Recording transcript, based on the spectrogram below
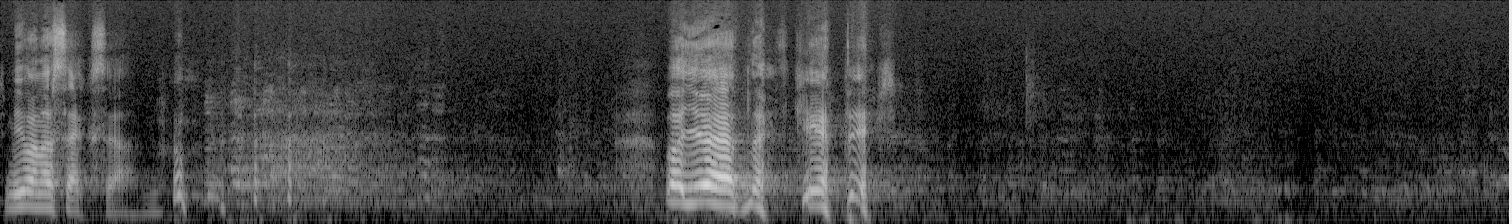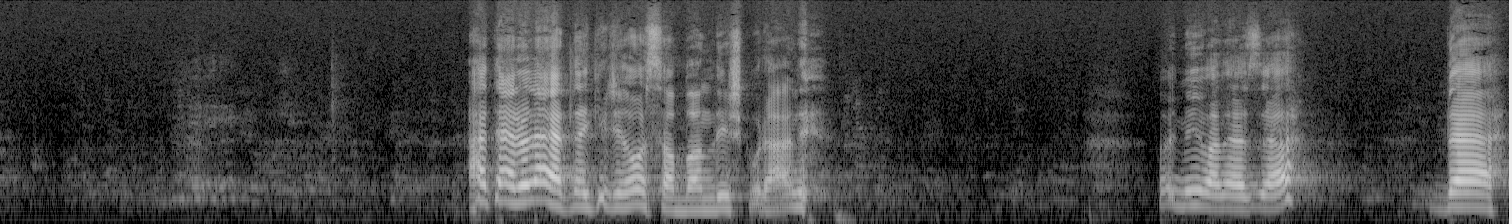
mi van a szexel? Vagy jöhetne egy kérdés. Hát erről lehetne egy kicsit hosszabban diskurálni, hogy mi van ezzel, de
